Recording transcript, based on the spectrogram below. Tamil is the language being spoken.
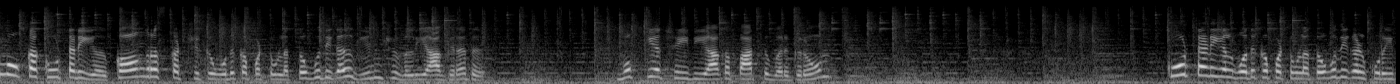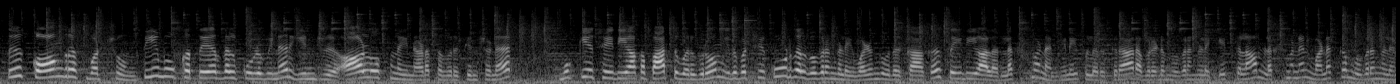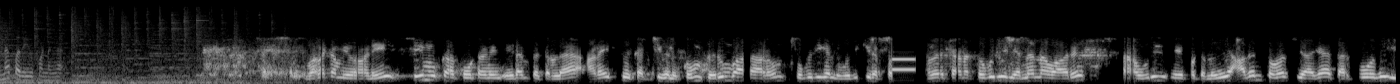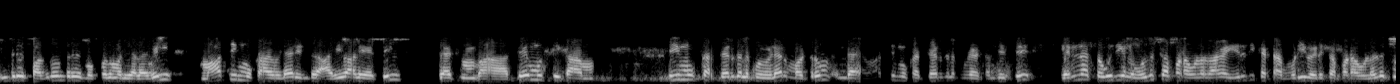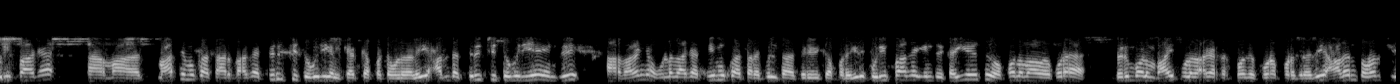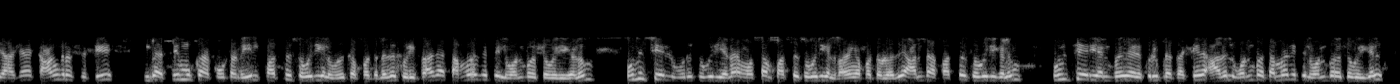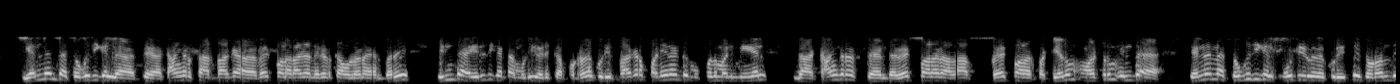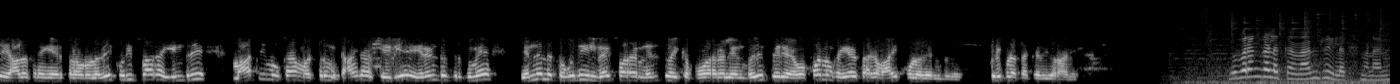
திமுக கூட்டணியில் காங்கிரஸ் கட்சிக்கு ஒதுக்கப்பட்டுள்ள தொகுதிகள் இன்று வெளியாகிறது. முக்கிய செய்தியாக பார்த்து வருகிறோம். கூட்டணியில் ஒதுக்கப்பட்டுள்ள தொகுதிகள் குறித்து காங்கிரஸ் மற்றும் திமுக தேர்தல் குழுவினர் இன்று ஆலோசனை நடத்தவிருக்கின்றனர். முக்கிய செய்தியாக பார்த்து வருகிறோம். இது பற்றிய கூடுதல் விவரங்களை வழங்குவதற்காக செய்தியாளர் லக்ஷ்மணன் இணைப்பில் இருக்கிறார். அவரிடம் விவரங்களை கேட்கலாம். லக்ஷ்மணன் வணக்கம். விவரங்கள் என்ன? பதிவு பண்ணுங்க. வணக்கம் யுவானி திமுக கூட்டணியில் இடம்பெற்றுள்ள அனைத்து கட்சிகளுக்கும் பெரும்பாலான தொகுதிகள் ஒதுக்கிடப்பட்ட அதற்கான தொகுதியில் என்னென்னவாறு உறுதி செய்யப்பட்டுள்ளது அதன் தொடர்ச்சியாக தற்போது இன்று பதினொன்று முப்பது மணி அளவில் மதிமுகவினர் இன்று அறிவாலயத்தில் தேமுதிக திமுக தேர்தல் குழுவினர் மற்றும் இந்த அதிமுக தேர்தலுக்கு சந்தித்து என்ன தொகுதிகள் ஒதுக்கப்பட உள்ளதாக இறுதிக்கட்ட முடிவு எடுக்கப்பட உள்ளது. குறிப்பாக மதிமுக சார்பாக திருச்சி தொகுதிகள் கேட்கப்பட்ட உள்ளதை அந்த திருச்சி தொகுதியே இன்று வழங்க உள்ளதாக திமுக தரப்பில் தெரிவிக்கப்படுகிறது. குறிப்பாக இன்று கையெழுத்து ஒப்பந்தமாக கூட பெரும்பாலும் வாய்ப்புள்ளதாக தற்போது கூறப்படுகிறது. அதன் தொடர்ச்சியாக காங்கிரசுக்கு இந்த திமுக கூட்டணியில் பத்து தொகுதிகள் ஒதுக்கப்பட்டுள்ளது. குறிப்பாக தமிழகத்தில் ஒன்பது தொகுதிகளும் புதுச்சேரியில் ஒரு தொகுதி என மொத்தம் பத்து தொகுதிகள் வழங்கப்பட்டுள்ளது. அந்த பத்து தொகுதிகளும் புதுச்சேரி என்பது குறிப்பிடத்தக்கது. அதில் ஒன்பது தமிழகத்தில் ஒன்பது தொகுதிகள் எந்தெந்த தொகுதிகள் காங்கிரஸ் சார்பாக வேட்பாளராக நிறுத்த உள்ளன என்பது இந்த இறுதிக்கட்ட முடிவு எடுக்கப்பட்டுள்ளது. குறிப்பாக பனிரெண்டு முப்பது மணி மேல் இந்த காங்கிரஸ் இந்த வேட்பாளர் வேட்பாளர் பட்டியலும் மற்றும் இந்த என்னென்ன தொகுதிகள் போட்டியிடுவது குறித்து தொடர்ந்து ஆலோசனை ஏற்பட உள்ளது. குறிப்பாக இன்று மதிமுக மற்றும் காங்கிரஸ் இடையே இரண்டுத்திற்குமே எந்தெந்த தொகுதியில் வேட்பாளர் நிறுத்தி வைக்க போவார்கள் என்பது பெரிய ஒப்பந்தம் கையெழுத்தாக வாய்ப்பு உள்ளது என்பது குறிப்பிடத்தக்கது யுவராணி. விவரங்களுக்கு நன்றி லக்ஷ்மணன்.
